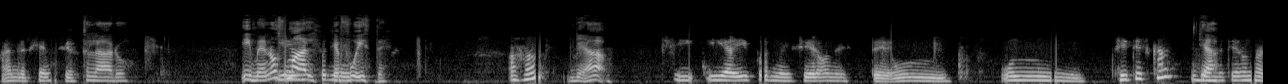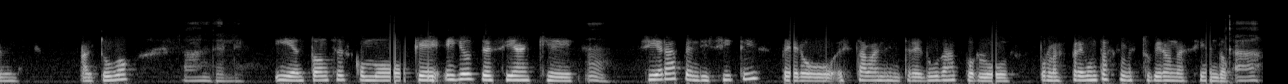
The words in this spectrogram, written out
a emergencias. claro. Y menos Y mal que- fuiste. Ajá. Ya. Y, y ahí pues me hicieron este un, un CT scan. Ya. Me metieron al, al tubo. Ándele. Y entonces como que ellos decían que Mm, sí era apendicitis, pero estaban entre duda por los por las preguntas que me estuvieron haciendo. Ah,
